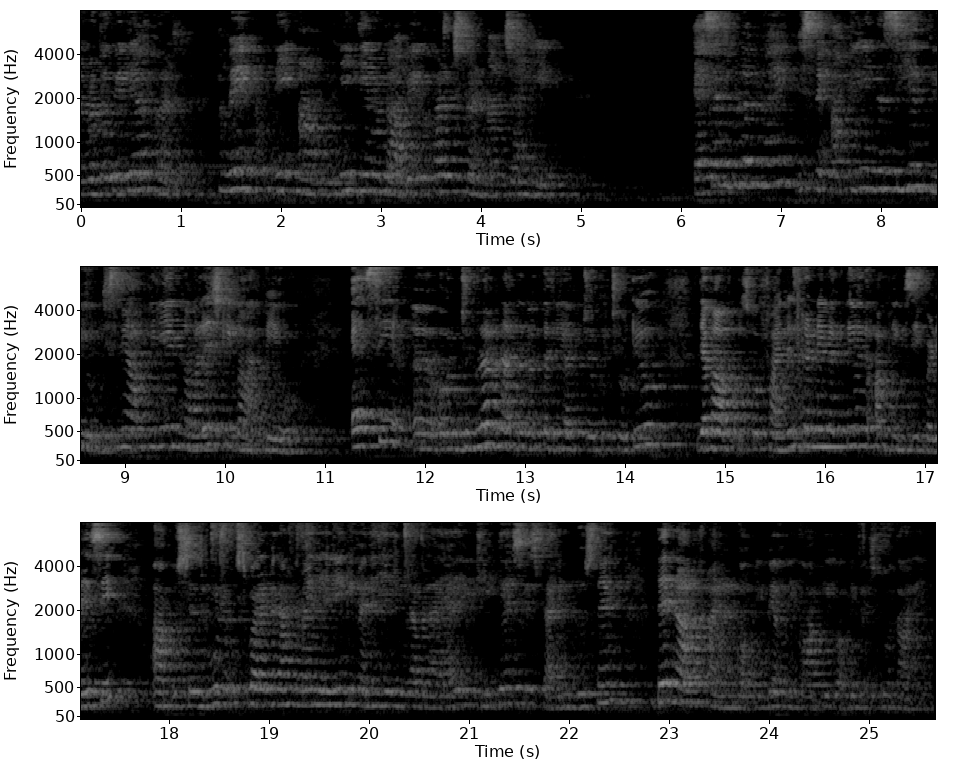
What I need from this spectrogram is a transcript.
नंबर दो पे क्या खर्च। हमें अपनी आमदनी के मुताबिक खर्च करना चाहिए। ऐसा जुमला बनाए जिसमें आपके लिए नसीहत भी हो, जिसमें आपके लिए नॉलेज की बात भी हो। ऐसे और जुमला बनाते वक्त अभी आप जो कि छोटे हो, जब आप उसको फाइनल करने लगते हो तो आपने किसी बड़े से आप उससे ज़रूर उस बारे में आप रहनुमाई ले लें कि मैंने ये जुमला बनाया है ठीक है, इसके स्पेलिंग दुरुस्त हैं। देन आप फाइनल कॉपी पे अपनी कॉप कॉपी पे उसको बता उतारें।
